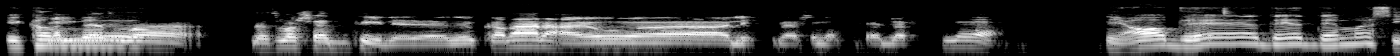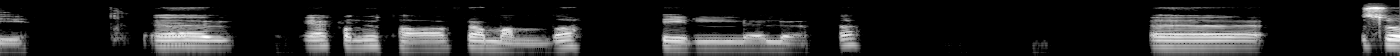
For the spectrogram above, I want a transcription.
vi kan Men det som er det som har skjedd tidligere i uka der, er jo uh, litt mer sånn oppoverløftende. da. ja det, det, det, må jeg si. Uh, jeg kan jo ta fra mandag til løpet. Så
